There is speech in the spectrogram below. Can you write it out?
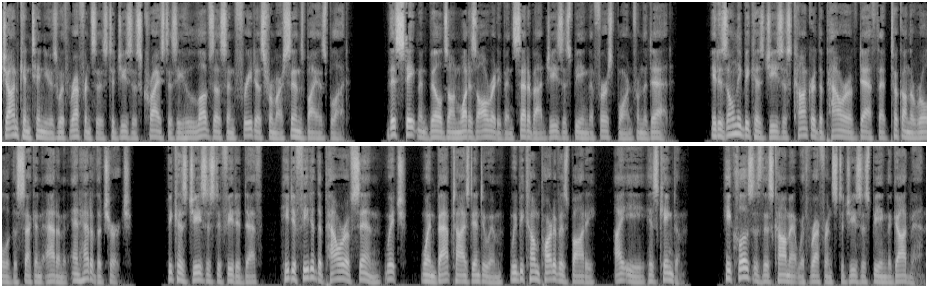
John continues with references to Jesus Christ as He who loves us and freed us from our sins by His blood. This statement builds on what has already been said about Jesus being the firstborn from the dead. It is only because Jesus conquered the power of death that took on the role of the second Adam and head of the church. Because Jesus defeated death, he defeated the power of sin, which, when baptized into him, we become part of his body, i.e., his kingdom. He closes this comment with reference to Jesus being the God man.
